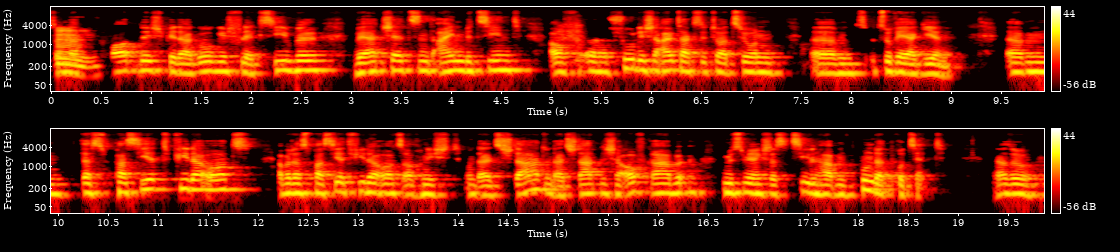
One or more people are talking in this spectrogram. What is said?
sondern mm. sportlich, pädagogisch, flexibel, wertschätzend, einbeziehend auf äh, schulische Alltagssituationen ähm, zu, zu reagieren. Ähm, das passiert vielerorts aber das passiert vielerorts auch nicht. Und als Staat und als staatliche Aufgabe müssen wir eigentlich das Ziel haben, 100 Prozent. Also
